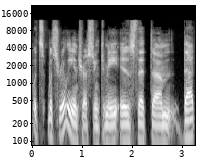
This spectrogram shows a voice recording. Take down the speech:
what's what's really interesting to me is that um, that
